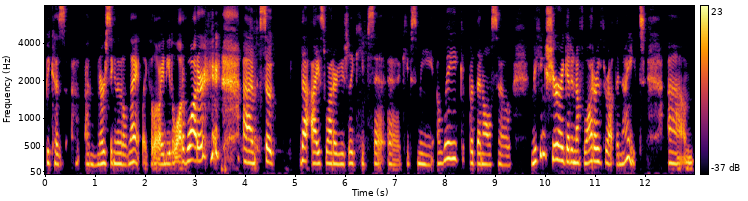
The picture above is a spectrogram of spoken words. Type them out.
because I'm nursing in the middle of the night, like, hello, I need a lot of water. um, so that ice water usually keeps it uh, keeps me awake but then also making sure i get enough water throughout the night um,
